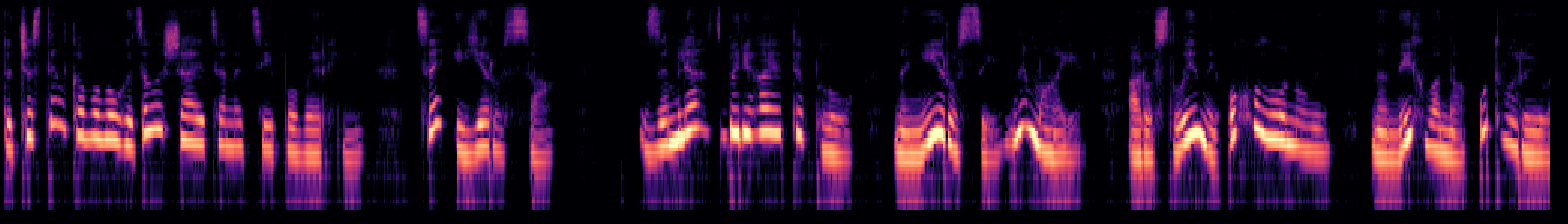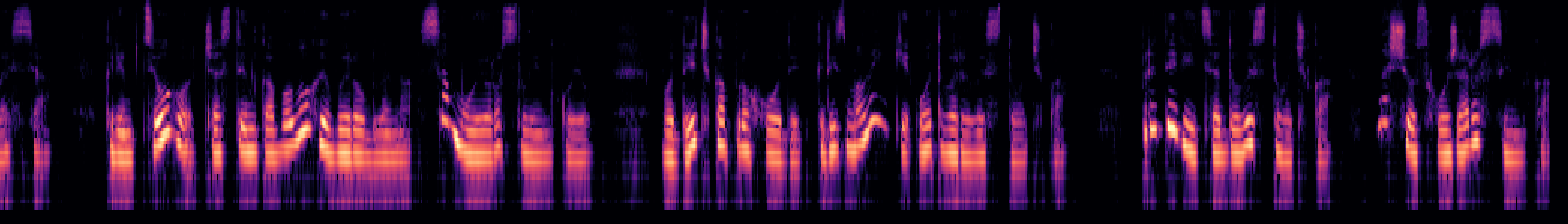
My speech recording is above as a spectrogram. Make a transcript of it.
то частинка вологи залишається на цій поверхні. Це і є роса. Земля зберігає тепло, на ній роси немає, а рослини охолонули, на них вона утворилася. Крім цього, частинка вологи вироблена самою рослинкою. Водичка проходить крізь маленькі отвори листочка. Придивіться до листочка, на що схожа росинка.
